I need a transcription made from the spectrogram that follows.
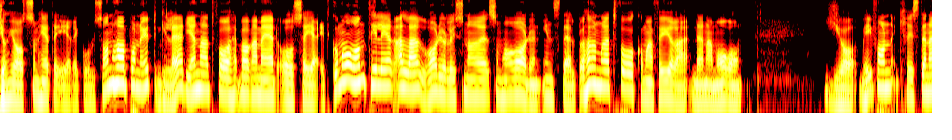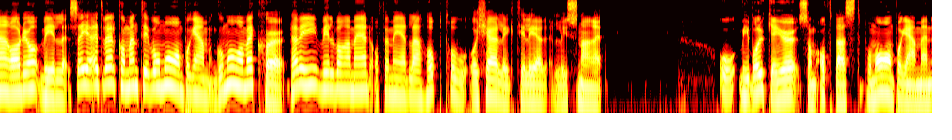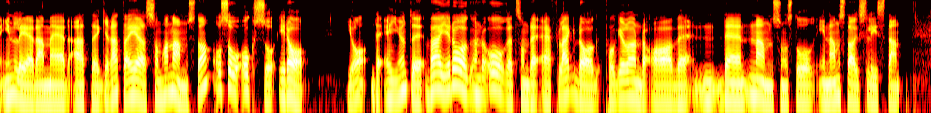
Ja, jag som heter Erik Olsson har på nytt glädjen att få vara med och säga ett god morgon till er alla radiolyssnare som har radion inställd på 102,4 denna morgon. Ja, vi från Kristen Radio vill säga ett välkommen till vår morgonprogram God morgon Växjö, där vi vill vara med och förmedla hopp, tro och kärlek till er lyssnare. Och vi brukar ju som oftast på morgonprogrammen inleda med att eh, gratta er som har namnsdag, och så också idag. Ja, det är ju inte varje dag under året som det är flaggdag på grund av eh, det namn som står i namnsdagslistan.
